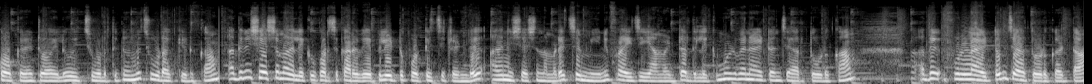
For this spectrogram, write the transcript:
കോക്കനട്ട് ഓയിൽ ഒഴിച്ചു കൊടുത്തിട്ട് ഒന്ന് ചൂടാക്കി എടുക്കാം. അതിനുശേഷം അതിലേക്ക് കുറച്ച് കറിവേപ്പില ഇട്ട് പൊട്ടിച്ചിട്ടുണ്ട്. അതിനുശേഷം നമ്മുടെ ചെമ്മീൻ ഫ്രൈ ചെയ്യാൻ വേണ്ടിയിട്ട് അതിലേക്ക് മുഴുവനായിട്ടും ചേർത്ത് കൊടുക്കാം. അത് ഫുള്ളായിട്ടും ചേർത്ത് കൊടുക്കട്ടോ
